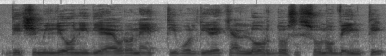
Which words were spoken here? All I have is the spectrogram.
10 milioni di euro netti vuol dire che all'ordo sono 20.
